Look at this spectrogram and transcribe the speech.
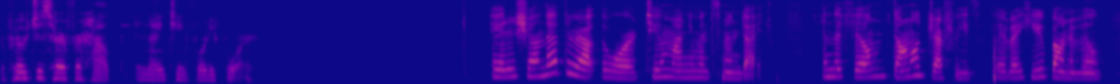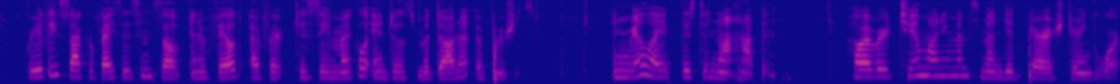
approaches her for help in 1944. It is shown that throughout the war, two monuments men died. In the film, Donald Jeffries, played by Hugh Bonneville, bravely sacrifices himself in a failed effort to save Michelangelo's Madonna of Bruges. In real life, this did not happen. However, two monuments men did perish during the war.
